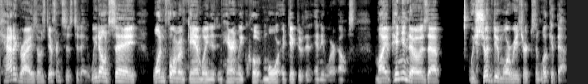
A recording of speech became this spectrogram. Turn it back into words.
categorize those differences today. We don't say one form of gambling is inherently, quote, more addictive than anywhere else. My opinion, though, is that we should do more research and look at that.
